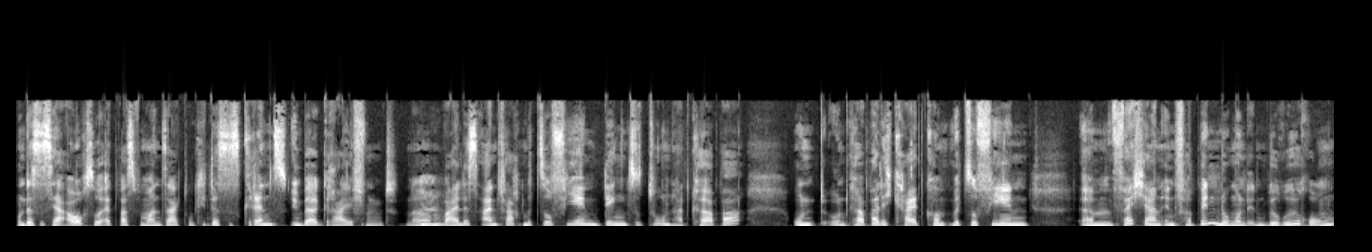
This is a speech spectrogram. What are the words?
Und das ist ja auch so etwas, wo man sagt, okay, das ist grenzübergreifend, ne, mhm. weil es einfach mit so vielen Dingen zu tun hat. Körper Körper und, und Körperlichkeit kommt mit so vielen ähm, Fächern in Verbindung und in Berührung,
